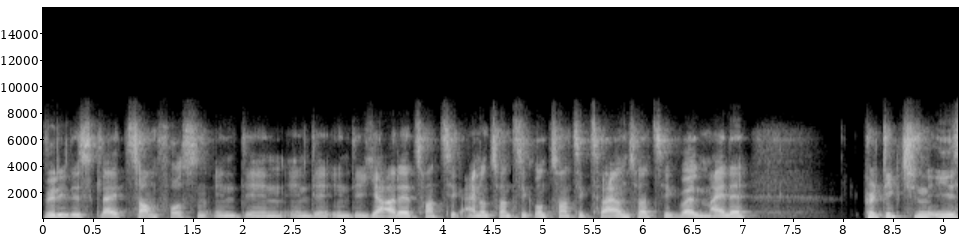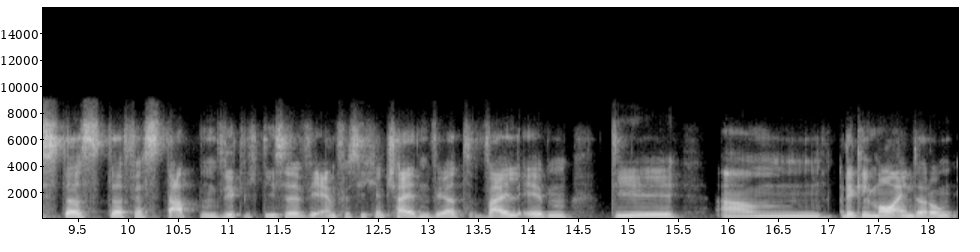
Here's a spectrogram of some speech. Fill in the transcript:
würde ich das gleich zusammenfassen in, den, in, den, in die Jahre 2021 und 2022, weil meine Prediction ist, dass der Verstappen wirklich diese WM für sich entscheiden wird, weil eben die ähm, Reglementänderung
